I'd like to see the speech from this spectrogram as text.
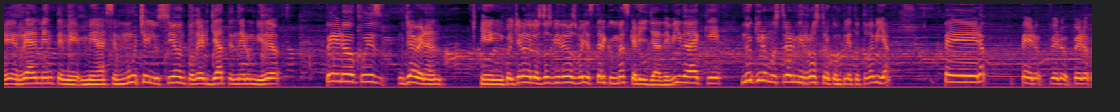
Eh, realmente me, me hace mucha ilusión poder ya tener un video. Pero pues ya verán. En cualquiera de los dos videos voy a estar con mascarilla debido a que no quiero mostrar mi rostro completo todavía, pero, pero, pero, pero,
